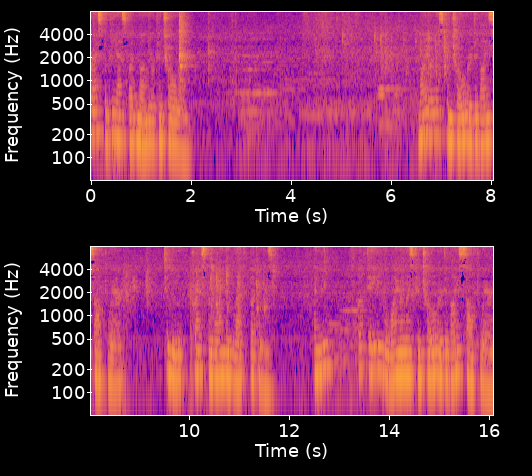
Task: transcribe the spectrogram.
Press the PS button on your controller. Wireless controller device software. To move, press the right and left buttons. A new updating the wireless controller device software.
